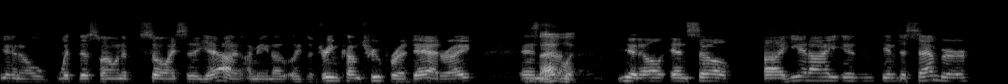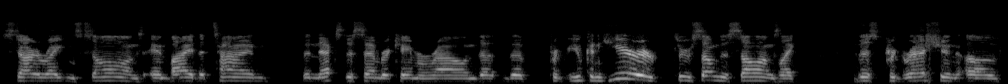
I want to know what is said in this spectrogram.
you know, with this. I want to. So I said, yeah. I mean, uh, like the dream come true for a dad, right? And, exactly. Uh, you know, and so uh, he and I in in December started writing songs, and by the time the next December came around, the the you can hear through some of the songs like this progression of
